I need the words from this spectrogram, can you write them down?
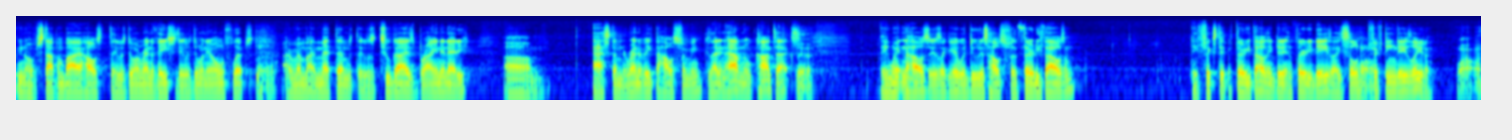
you know, stopping by a house. They was doing renovations. They was doing their own flips. I remember I met them. It was two guys, Brian and Eddie. Um, asked them to renovate the house for me because I didn't have no contacts. Yeah. They went in the house. They was like, "Yeah, we'll do this house for thirty thousand. They fixed it for thirty thousand. They did it in thirty days. I sold it fifteen days later. Wow.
